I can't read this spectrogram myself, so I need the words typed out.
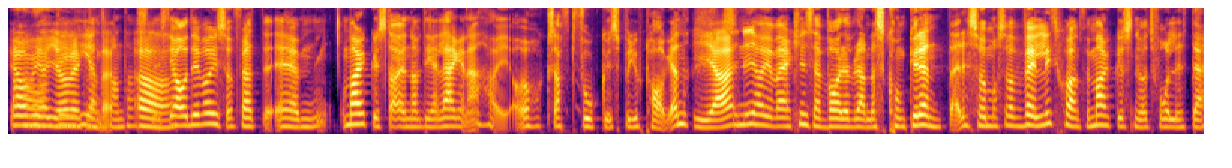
ja, men jag gör det är helt det. fantastiskt. Ja. och det var ju så för att ehm, Marcus, då, en av delägarna, har också haft fokus på Hjorthagen. Ja. Så ni har ju verkligen så här varit varandras konkurrenter. Så det måste vara väldigt skönt för Marcus nu att få lite,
